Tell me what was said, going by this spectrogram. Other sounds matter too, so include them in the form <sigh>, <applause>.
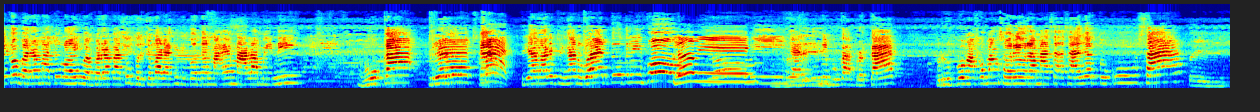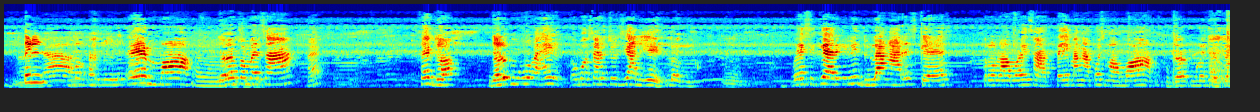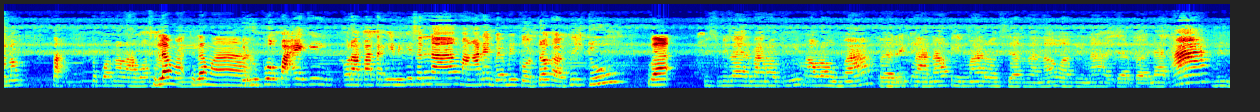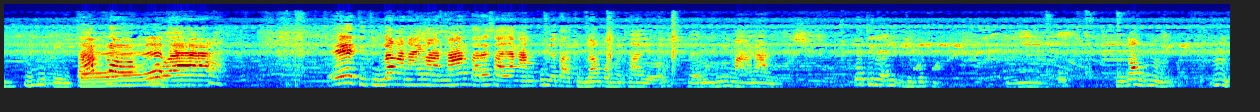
Assalamualaikum warahmatullahi wabarakatuh. Berjumpa lagi di konten Mae malam ini buka berkat. Diawali dengan one two three four. Blowing. Blowing. Hari ini buka berkat. Berhubung aku mang sore ora masak sayur tuku sa. Tul. Ya. Eh, mo. Hmm. Ya pemirsa, eh. Sendok, njaluk mulu ae apa sare cucian nggih, lho iki. Wes iki hari ini dulang aris, guys. Terus lawahe sate, mang aku wis ngomong, aku budal mulai dodol mang tak tukokno lawon. Dulang, Mak, dulang, Mak. Berhubung Pak iki ora patek ngene iki seneng, mangane mbek mie godhog habis du. Wak. Bismillahirrahmanirrahim. Allahumma barik lana fima rozaqna wa qina ajar banar. Amin. Ini Caplok. pinter. Wah. Eh didulang anake lanang, tare sayanganku ya tak dulang pemirsa ya. Dari ini mangan. Ya dilek jemput. Hmm. Enggak ngono. Hmm.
